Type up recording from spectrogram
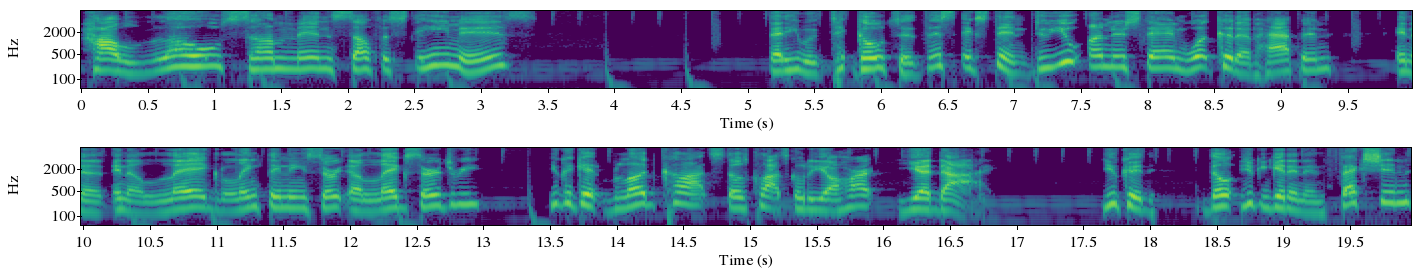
how low some men's self esteem is that he would t- go to this extent. Do you understand what could have happened in a in a leg lengthening sur- a leg surgery, you could get blood clots. Those clots go to your heart, you die. You could though you can get an infection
